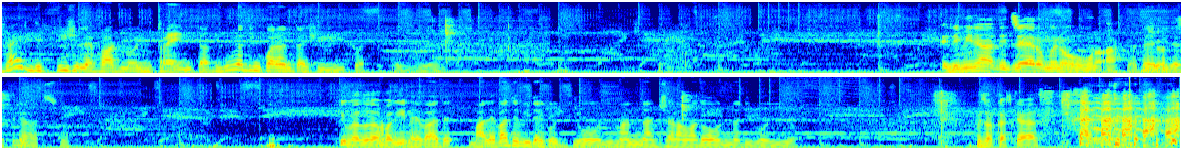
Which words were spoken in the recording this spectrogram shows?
già è difficile farlo in 30, figurati in 45. E niente. Eliminati 0 meno 1. Ah, Fratelli del giusto. cazzo. Io vado da Ma, Paghino. levate, ma levatevi dai coglioni, mannaggia la madonna, dico io. Mi sono cascato.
